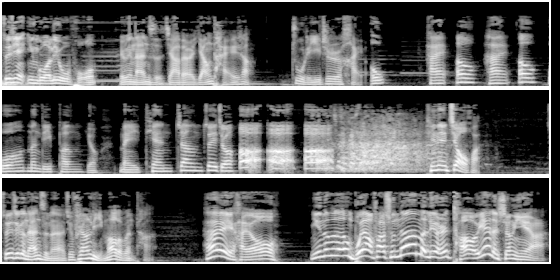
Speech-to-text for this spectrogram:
最近，英国利物浦有个男子家的阳台上住着一只海鸥。海鸥，海鸥，我们的朋友，每天张嘴就啊啊啊，天天叫唤。所以这个男子呢，就非常礼貌的问他：“嘿，海鸥，你能不能不要发出那么令人讨厌的声音啊？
